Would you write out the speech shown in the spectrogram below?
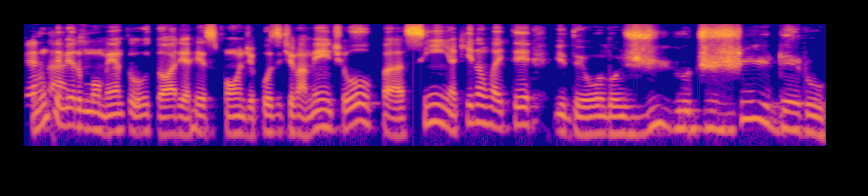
Verdade. Num primeiro momento, o Dória responde positivamente: opa, sim, aqui não vai ter ideologia de gênero,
